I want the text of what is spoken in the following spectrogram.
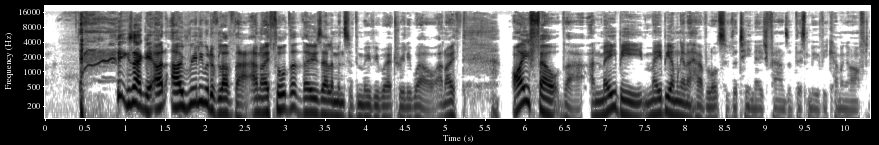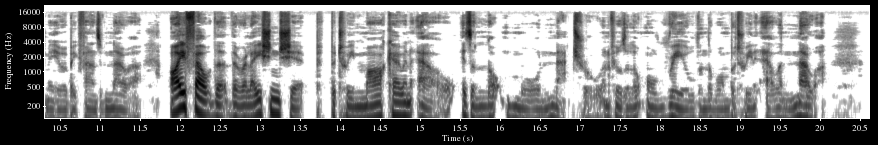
exactly. I, I really would have loved that, and I thought that those elements of the movie worked really well. And I, I felt that, and maybe maybe I'm going to have lots of the teenage fans of this movie coming after me who are big fans of Noah. I felt that the relationship between Marco and Elle is a lot more natural and feels a lot more real than the one between Elle and Noah.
